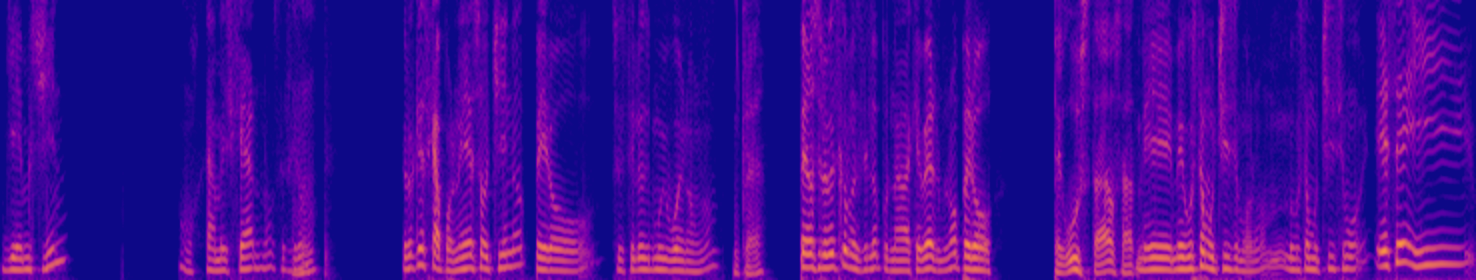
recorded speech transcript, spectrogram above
James Jean o James Jean, ¿no? Escribe. Ujú. Creo que es japonés o chino, pero su estilo es muy bueno, ¿no? Ok. Pero si lo ves como estilo, pues nada que ver, ¿no? Pero ¿Te gusta? O sea, me, me gusta muchísimo, ¿no? Me gusta muchísimo. Ese y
